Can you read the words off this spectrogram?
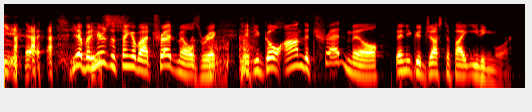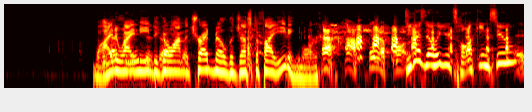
yeah. yeah, but here's the thing about treadmills, Rick. If you go on the treadmill, then you could justify eating more. Why do I need to, to go on the treadmill to justify eating more? do you guys know who you're talking to?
